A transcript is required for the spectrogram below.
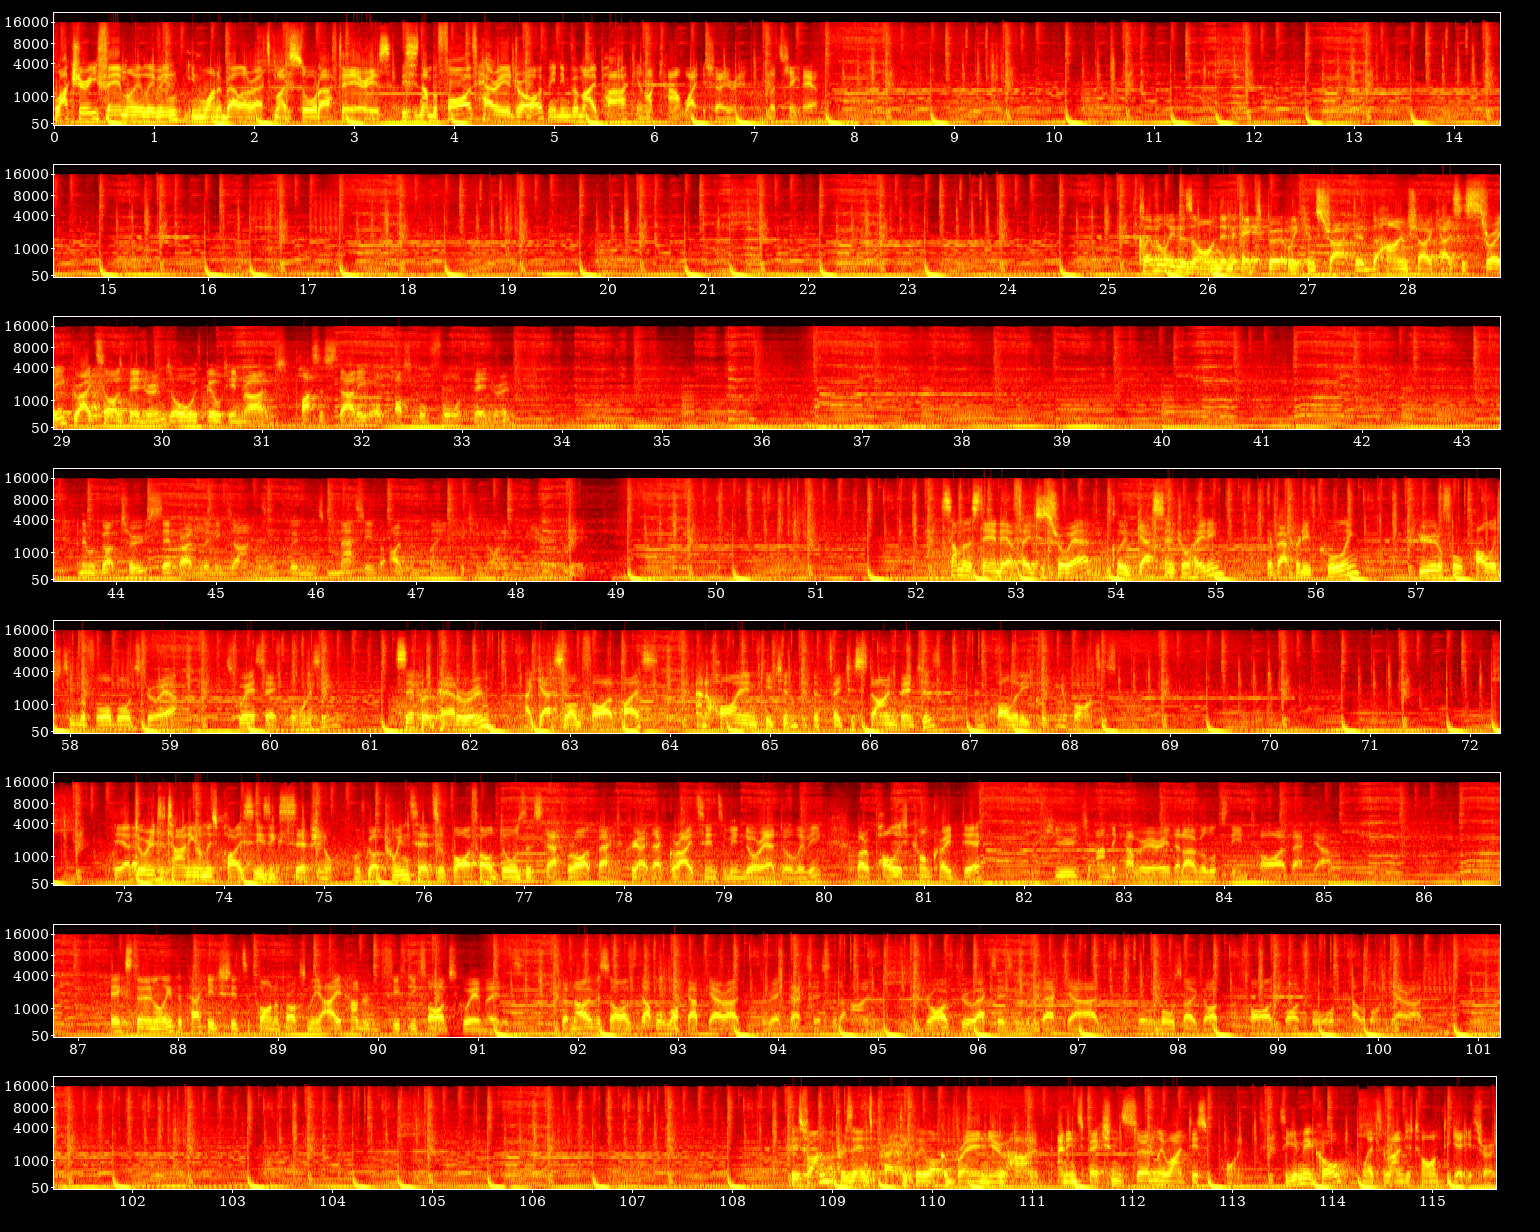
Luxury family living in one of Ballarat's most sought after areas. This is number five, Harrier Drive in Invermay Park, and I can't wait to show you around. Let's check it out. Cleverly designed and expertly constructed, the home showcases three great sized bedrooms, all with built-in robes, plus a study or possible fourth bedroom. And then we've got two separated living zones, including this massive open plan kitchen dining living area rear. Some of the standout features throughout include gas central heating, evaporative cooling, beautiful polished timber floorboards throughout, square set cornicing, separate powder room, a gas log fireplace, and a high-end kitchen that features stone benches and quality cooking appliances. The outdoor entertaining on this place is exceptional. We've got twin sets of bifold doors that stack right back to create that great sense of indoor-outdoor living. Got a polished concrete deck huge undercover area that overlooks the entire backyard. Externally, the package sits upon approximately 855 square metres. It's got an oversized double lock-up garage with direct access to the home and drive-through access into the backyard where we've also got a 5x4 Colorbond garage. This one presents practically like a brand new home and inspections certainly won't disappoint. So give me a call, and let's arrange a time to get you through.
